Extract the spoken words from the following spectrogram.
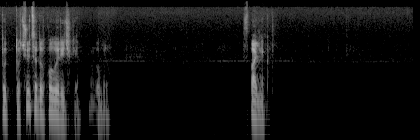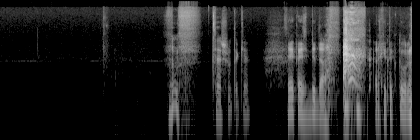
тут товчуться довкола річки. Ну, Добре. Спальник. Це що таке? Це якась біда. Архітектурна.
